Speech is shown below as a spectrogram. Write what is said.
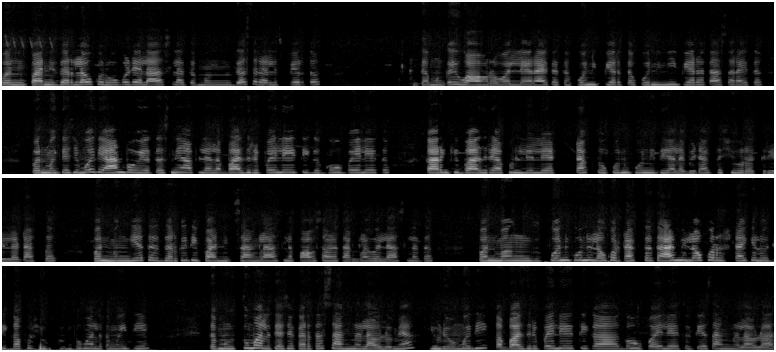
पण पाणी जर लवकर उघडेला असला तर मग दसऱ्यालाच पेरतो. तर मग काही वावर वल्ले राहतं तर कोणी पेरतं कोणी नाही पेरत असं राहतं. पण मग त्याच्यामध्ये अनुभव येतच नाही आपल्याला. बाजरी पहिले येते का? गहू पहिले येतं. कारण की बाजरी आपण लेट टाकतो कोणी कोणी याला बी टाकतं शिवरात्रीला टाकतं. पण मग येतं जर कधी पाणी चांगला असलं पावसाळा चांगला व्हायला असला तर. पण मग कोणी कोणी लवकर टाकतं तर आम्ही लवकरच टाकेल होती कापाशी उपटून. तुम्हाला तर माहिती आहे. तर मग तुम्हाला त्याच्याकरता सांगणं लावलं म्या व्हिडिओमध्ये. का बाजरी पहिले येते का? गहू पहिले येतो ते सांगणं लावलं आज.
